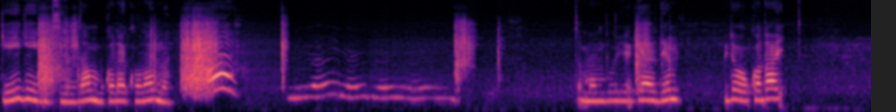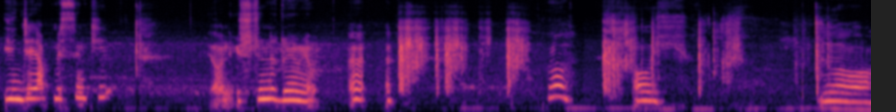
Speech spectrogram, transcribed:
Geyi geyi biteyim lan bu kadar kolay mı? Tamam buraya geldim. Bir de o kadar ince yapmışsın ki yani üstünde duyamıyorum. Oy. Yo.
